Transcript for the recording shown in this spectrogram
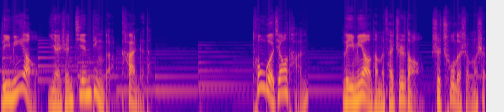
李明耀眼神坚定地看着他。通过交谈，李明耀他们才知道是出了什么事。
